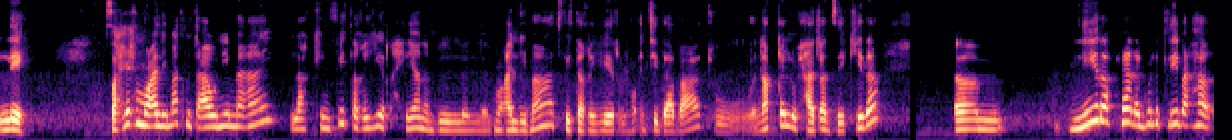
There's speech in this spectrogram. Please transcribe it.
ليه؟ صحيح المعلمات متعاونين معي لكن في تغيير أحيانا بالمعلمات في تغيير هو انتدابات ونقل وحاجات زي كذا. نيرة كان أقول لك لي معها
